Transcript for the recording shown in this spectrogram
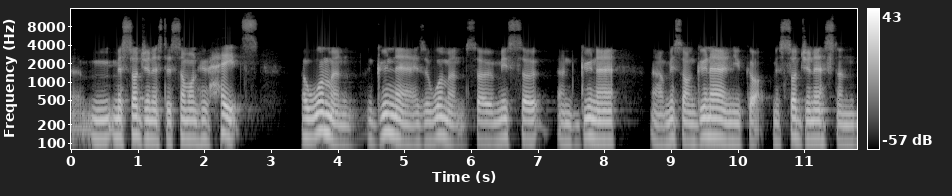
uh, misogynist is someone who hates a woman. Gune is a woman. So miso and gune, uh, miso and gune, and you've got misogynist, and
